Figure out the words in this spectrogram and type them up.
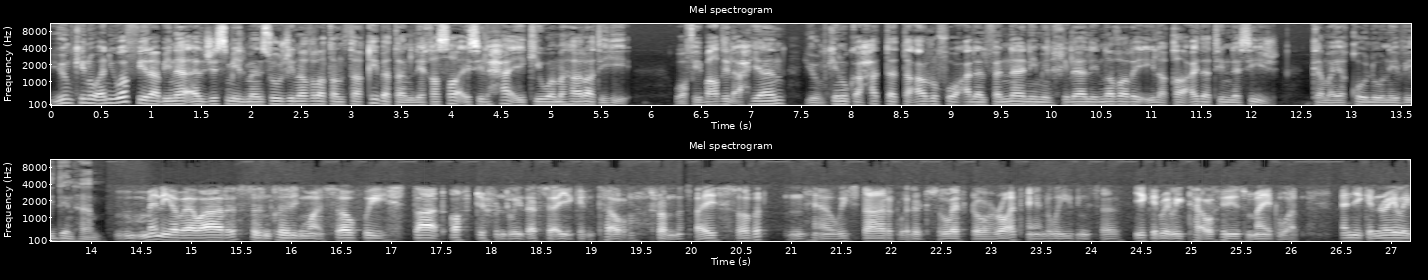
يمكن أن يوفر بناء الجسم المنسوج نظرة ثاقبة لخصائص الحائك ومهاراته وفي بعض الأحيان يمكنك حتى التعرف على الفنان من خلال النظر إلى قاعدة النسيج كما يقول نيفي دينهام. Many of our artists, including myself, we start off differently. That's how you can tell from the space of it and how we started, whether it's a left or a right hand weaving. So you can really tell who's made what. And you can really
